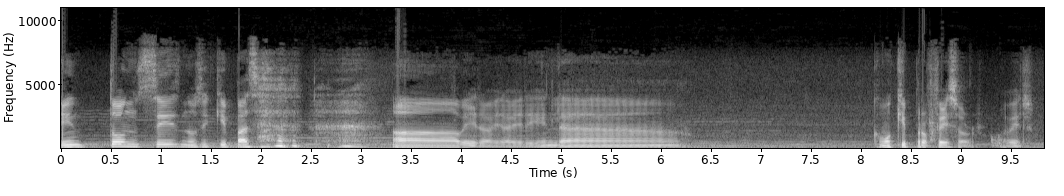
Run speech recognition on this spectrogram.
Entonces, no sé qué pasa. a ver, a ver, a ver, en la... ¿Cómo que profesor? A ver.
